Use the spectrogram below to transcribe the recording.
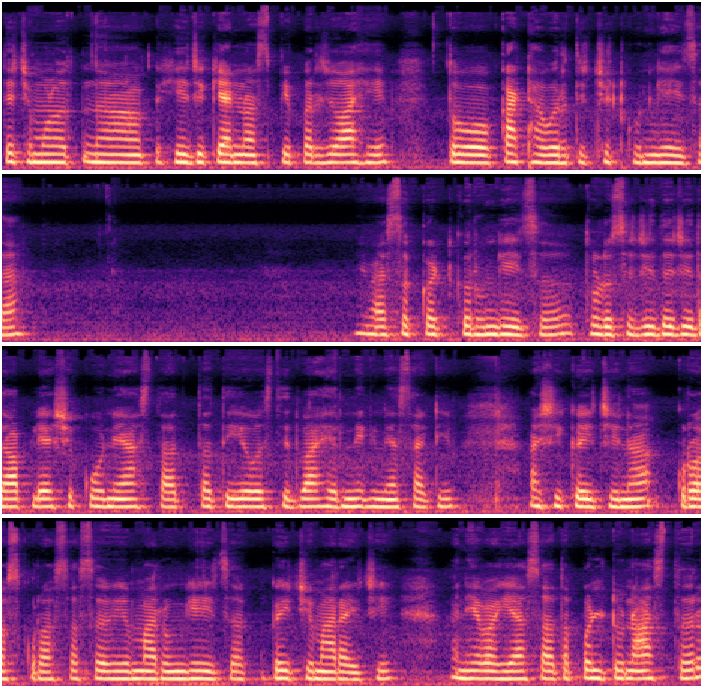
त्याच्यामुळं हे जे कॅनव्हास पेपर जो आहे तो काठावरती चिटकून घ्यायचा. असं कट करून घ्यायचं. थोडंसं जिथं जिथं आपले असे कोणे असतात तर ते व्यवस्थित बाहेर निघण्यासाठी अशी कैचीना क्रॉस क्रॉस असं हे मारून घ्यायचं कैची मारायची. आणि हे बघा हे असं आता पलटून अस्तर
